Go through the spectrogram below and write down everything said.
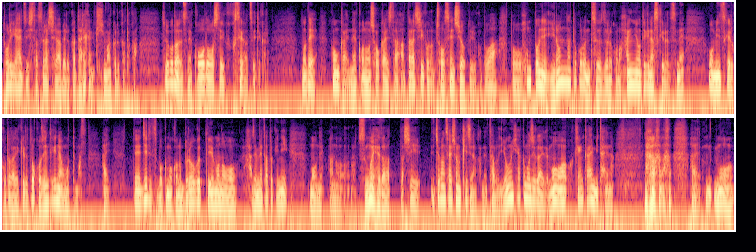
とりあえずひたすら調べるか誰かに聞きまくるかとかそういうことでですね。行動していく癖がついてくる。ので今回ねこの紹介した新しいことに挑戦しようということはと本当に、ね、いろんなところに通ずるこの汎用的なスキルですねを身につけることができると個人的には思ってます。はい、で事実僕もこのブログっていうものを始めた時にもうねあのすごい下手だったし一番最初の記事なんかね多分400文字ぐらいでもう限界みたいな。はい、も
